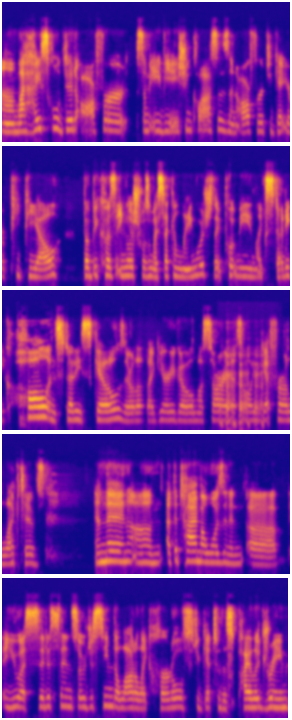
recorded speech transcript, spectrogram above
Um, my high school did offer some aviation classes and offered to get your ppl but because english was my second language they put me in like study hall and study skills. They're like here you go almost sorry that's all you get for electives and then um, at the time i wasn't an, uh, a us citizen so it just seemed a lot of like hurdles to get to this pilot dream.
